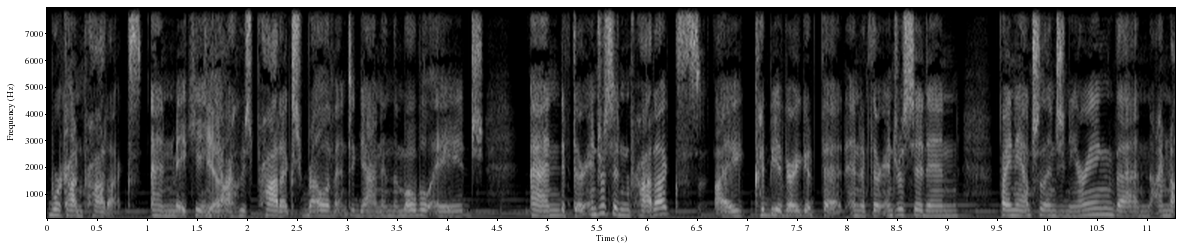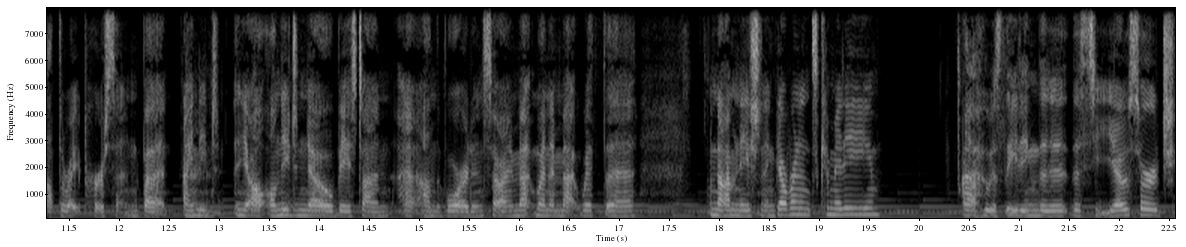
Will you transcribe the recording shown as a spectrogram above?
work on products and making yeah. Yahoo's products relevant again in the mobile age. And if they're interested in products, I could be a very good fit. And if they're interested in financial engineering, then I'm not the right person. But I need, to, you know, I'll, I'll, need to know based on uh, on the board. And so I met when I met with the nomination and governance committee uh, who was leading the, the CEO search.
